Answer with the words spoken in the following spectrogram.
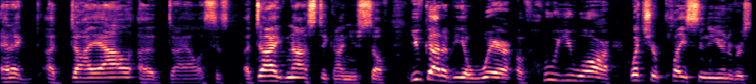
a, a, dial, a dialysis, a diagnostic on yourself. You've got to be aware of who you are, what's your place in the universe,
